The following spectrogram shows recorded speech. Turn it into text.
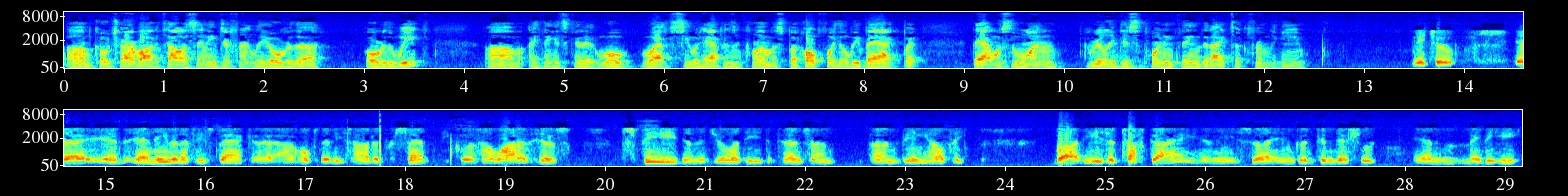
um, Coach Harbaugh to tell us any differently over the over the week. Um, I think it's gonna we'll we'll have to see what happens in Columbus, but hopefully he'll be back. But that was the one really disappointing thing that I took from the game. Me too. Yeah, and, and even if he's back, uh, I hope that he's 100% because a lot of his speed and agility depends on, on being healthy. But he's a tough guy and he's uh, in good condition and maybe he,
